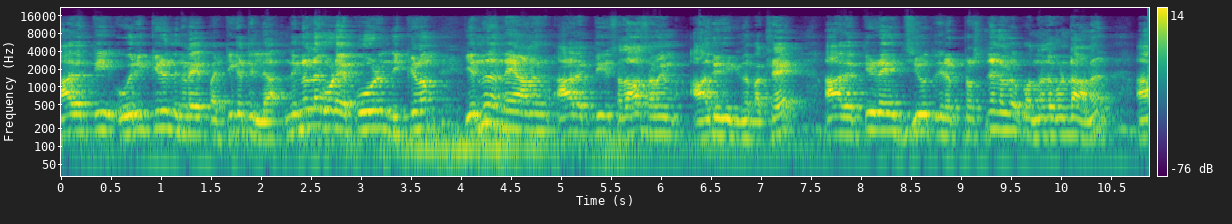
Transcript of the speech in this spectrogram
ആ വ്യക്തി ഒരിക്കലും നിങ്ങളെ പറ്റിക്കത്തില്ല. നിങ്ങളുടെ കൂടെ എപ്പോഴും നിൽക്കണം എന്ന് തന്നെയാണ് ആ വ്യക്തി സദാസമയം ആഗ്രഹിക്കുന്നത്. പക്ഷേ ആ വ്യക്തിയുടെ ജീവിതത്തിലെ പ്രശ്നങ്ങൾ വന്നതുകൊണ്ടാണ് ആ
